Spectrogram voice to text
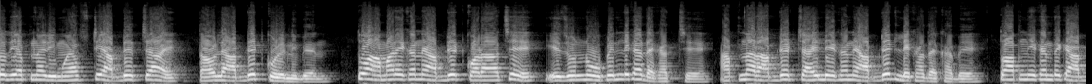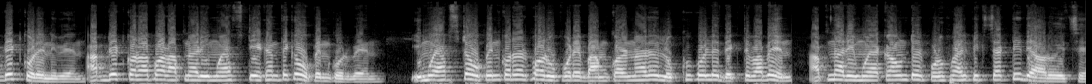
যদি আপনার ইমো অ্যাপসটি আপডেট চায়, তাহলে আপডেট করে নেবেন। তো আমার এখানে আপডেট করা আছে, এজন্য ওপেন লেখা দেখাচ্ছে। আপনার আপডেট চাইলে এখানে আপডেট লেখা দেখাবে। তো আপনি এখান থেকে আপডেট করে নেবেন। আপডেট করার পর আপনার ইমো অ্যাপসটি এখান থেকে ওপেন করবেন। ইমো অ্যাপসটা ওপেন করার পর উপরে বাম কর্নারে লক্ষ্য করলে দেখতে পাবেন আপনার ইমো অ্যাকাউন্টের প্রোফাইল পিকচারটি দেওয়া রয়েছে।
